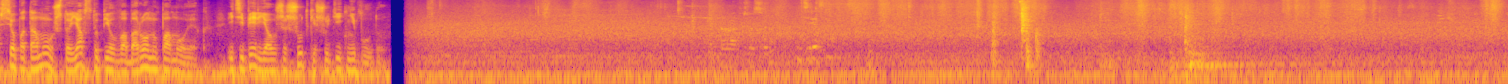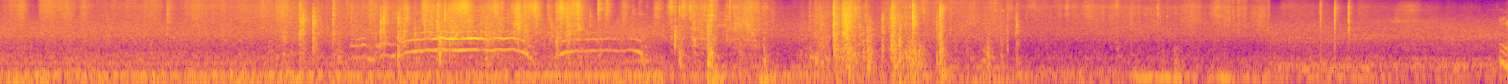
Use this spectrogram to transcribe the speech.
А все потому, что я вступил в оборону помоек. И теперь я уже шутки шутить не буду. Интересно.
